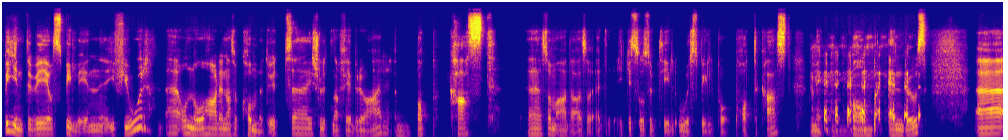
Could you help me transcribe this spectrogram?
begynte vi å spille inn i fjor, uh, og nå har den altså kommet ut i slutten av februar. Bobcast Eh, som er da altså et ikke så subtilt ordspill på podkast med Bob Andrews. Uh,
